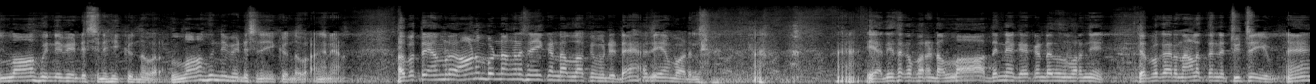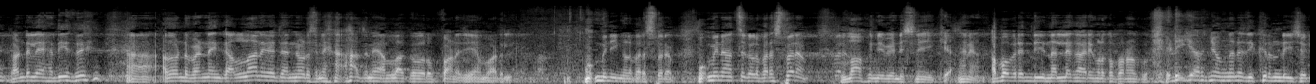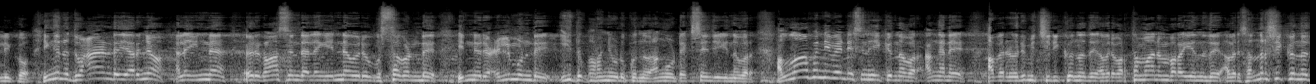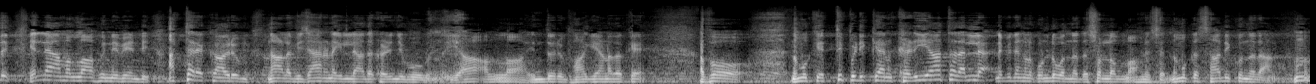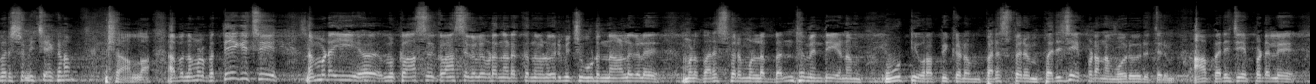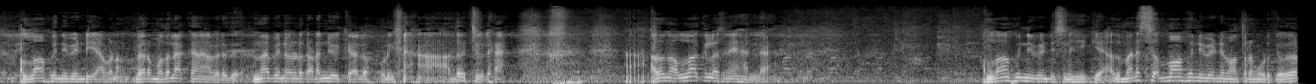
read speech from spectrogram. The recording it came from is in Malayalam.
അള്ളാഹുവിന് വേണ്ടി സ്നേഹിക്കുന്നവർ അള്ളാഹുവിന് വേണ്ടി സ്നേഹിക്കുന്നവർ അങ്ങനെയാണ്. അതുപോലെ നമ്മൾ ആണും പെണ്ണും അങ്ങനെ സ്നേഹിക്കേണ്ട അള്ളാഹ്ക്ക് വേണ്ടിയിട്ടേ അത് ചെയ്യാൻ പാടില്ല. ഈ ഹദീസൊക്കെ പറയണ്ട അള്ളാ അതന്നെയാ കേൾക്കേണ്ടതെന്ന് പറഞ്ഞ് ചെറുപ്പക്കാരൻ നാളെ തന്നെ ട്വിറ്റ് ചെയ്യും. ഏഹ് കണ്ടില്ലേ ഹദീസ്? അതുകൊണ്ട് എനിക്ക് അള്ളാഹിനെ ചോദിച്ചാൽ എന്നോട് സ്നേഹ ആ സ്നേഹം അള്ളാഹ്ക്ക് വെറുപ്പാണ് ചെയ്യാൻ പാടില്ല. മുഅ്മിനീങ്ങൾ പരസ്പരം മുഅ്മിനാത്തുകൾ പരസ്പരം അള്ളാഹുവിന് വേണ്ടി സ്നേഹിക്കുക. അങ്ങനെയാണ്. അപ്പൊ അവരെന്ത് ചെയ്യും? നല്ല കാര്യങ്ങളൊക്കെ പറഞ്ഞു എടി അറിഞ്ഞോ? അങ്ങനെ ദിക്കറുണ്ട് ഈ ചൊല്ലിക്കോ. ഇങ്ങനെ ദ്വാണ്ട് അറിഞ്ഞോ? അല്ലെ ഇന്ന ഒരു ക്ലാസ് ഉണ്ട് അല്ലെങ്കിൽ ഇന്ന ഒരു പുസ്തകമുണ്ട് ഇന്നൊരു എൽമുണ്ട് ഇത് പറഞ്ഞു കൊടുക്കുന്നവർ അങ്ങോട്ട് എക്സ്ചേഞ്ച് ചെയ്യുന്നവർ അള്ളാഹുവിന് വേണ്ടി സ്നേഹിക്കുന്നവർ അങ്ങനെ അവർ ഒരുമിച്ചിരിക്കുന്നത് അവർ വർത്തമാനം പറയുന്നത് അവർ സന്ദർശിക്കുന്നത് എല്ലാം അള്ളാഹുവിന് വേണ്ടി. അത്തരക്കാരും നാളെ വിചാരണയില്ലാതെ കഴിഞ്ഞു പോകുന്നു. യാ അള്ളാഹ് എന്തൊരു ഭാഗ്യാണതൊക്കെ അപ്പോ നമുക്ക് എത്തിപ്പിടിക്കാൻ കഴിയാത്തതല്ല നബി ഞങ്ങൾ കൊണ്ടുവന്നത് വസല്ലം. നമുക്ക് സാധിക്കുന്നതാണ്. നമ്മൾ പരിശ്രമിച്ചേക്കണം ഇൻഷാ അല്ലാ അപ്പൊ നമ്മൾ പ്രത്യേകിച്ച് നമ്മുടെ ഈ ക്ലാസ് ക്ലാസ്സുകൾ ഇവിടെ നടക്കുന്നവർ ഒരുമിച്ച് കൂടുന്ന ആളുകൾ നമ്മൾ പരസ്പരമുള്ള ബന്ധം എന്ത് ചെയ്യണം? ഊട്ടി ഉറപ്പിക്കണം പരസ്പരം പരിചയപ്പെടണം ഓരോരുത്തരും. ആ പരിചയപ്പെടൽ അള്ളാഹുവിന് വേണ്ടിയാവണം. വേറെ മുതലാക്കാനാവരുത്. എന്നാ പിന്നെ അവരോട് വെക്കാലോ അതൊറ്റൂല അത് വെച്ചൂല അതൊന്നും അള്ളാഹ്ക്കുള്ള സ്നേഹമല്ല. അള്ളാഹുവിന് വേണ്ടി സ്നേഹിക്കുക. അത് മനസ്സ് അള്ളാഹുവിന് വേണ്ടി മാത്രം കൊടുക്കുക.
